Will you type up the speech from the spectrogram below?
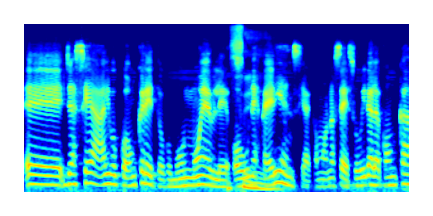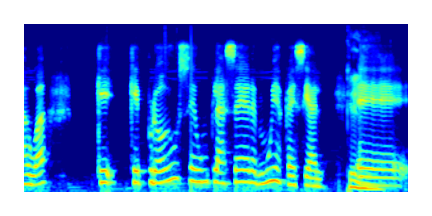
eh, ya sea algo concreto como un mueble o una experiencia, como no sé, subir a la concagua, que, que produce un placer muy especial. Eh,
